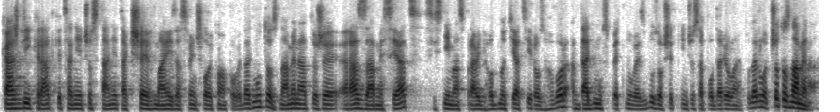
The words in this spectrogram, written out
každý krát, keď sa niečo stane, tak šéf má ísť za svojím človekom a povedať mu to. Znamená to, že raz za mesiac si s ním má spraviť hodnotiaci rozhovor a dať mu spätnú väzbu so všetkým, čo sa podarilo a nepodarilo. Čo to znamená?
